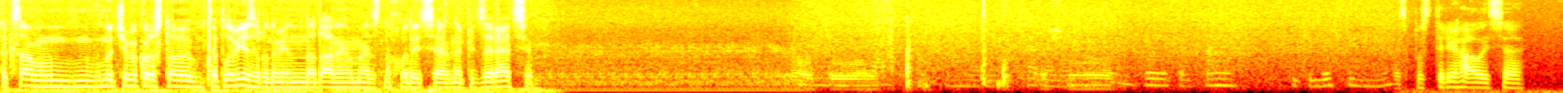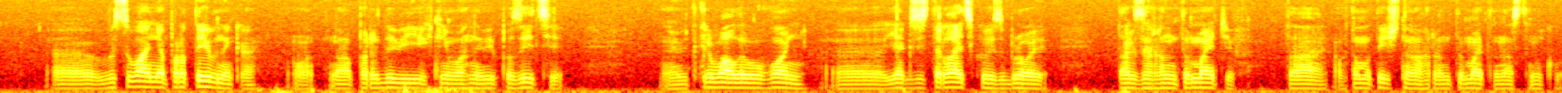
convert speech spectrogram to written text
так само вночі використовуємо тепловізор, але він на даний момент знаходиться на підзарядці. Спостерігалися е, висування противника от, на передовій їхній вогневій позиції. Е, Відкривали вогонь е, як зі стрілецької зброї, так з гранатометів та автоматичного гранатомета на станку.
